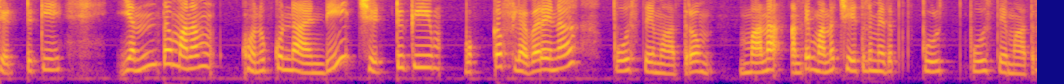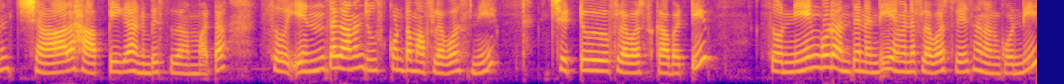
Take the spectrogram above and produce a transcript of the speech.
చెట్టుకి ఎంత మనం కొనుక్కున్నా అండి చెట్టుకి ఒక్క ఫ్లవర్ అయినా పూస్తే మాత్రం మన అంటే మన చేతుల మీద పూ పూస్తే మాత్రం చాలా హ్యాపీగా అనిపిస్తుంది అన్నమాట సో ఎంతగానో చూసుకుంటాం ఆ ఫ్లవర్స్ని చెట్టు ఫ్లవర్స్ కాబట్టి. సో నేను కూడా అంతేనండి ఏమైనా ఫ్లవర్స్ వేసాను అనుకోండి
